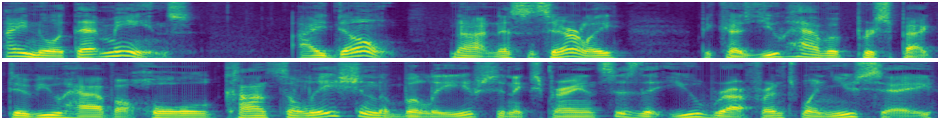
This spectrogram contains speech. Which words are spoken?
I know what that means. I don't, not necessarily, because you have a perspective, you have a whole constellation of beliefs and experiences that you reference when you say,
